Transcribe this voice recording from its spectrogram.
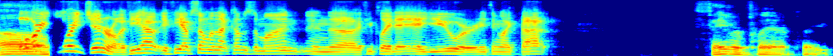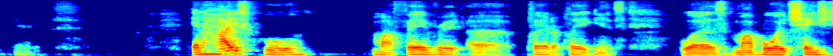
Um, or, or in general, if you have if you have someone that comes to mind, and uh, if you played AAU or anything like that. favorite player to play against. In high school, my favorite uh, player to play against was my boy Chase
